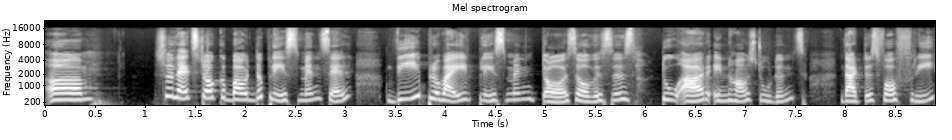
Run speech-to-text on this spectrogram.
Um, so let's talk about the placement cell. We provide placement uh, services to our in-house students that is for free.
